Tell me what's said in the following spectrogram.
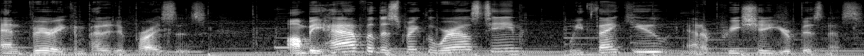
and very competitive prices. On behalf of the Sprinkler Warehouse team, we thank you and appreciate your business.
